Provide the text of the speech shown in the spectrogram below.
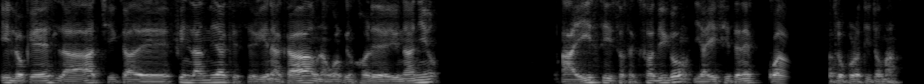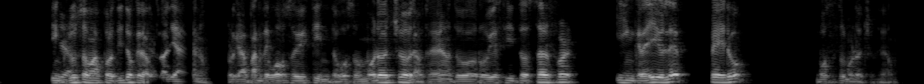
y lo que es la chica de Finlandia que se viene acá, una working holiday de un año. Ahí sí sos exótico y ahí sí tenés cuatro, cuatro porotitos más. Incluso más porotitos que el australiano, porque aparte vos sos distinto, vos sos morocho, el australiano tuvo rubiecito, surfer, increíble, pero vos sos el morocho, digamos.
